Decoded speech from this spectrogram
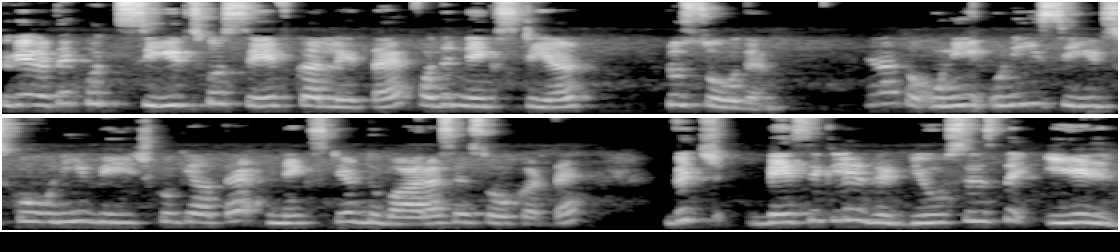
तो क्या करते हैं, कुछ सीड्स को सेव कर लेता है for the next year to sow them है ना? तो उन्हीं उन्हीं सीड्स को, उन्हीं बीज को क्या होता है नेक्स्ट ईयर दोबारा से सो करता है which basically reduces the yield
